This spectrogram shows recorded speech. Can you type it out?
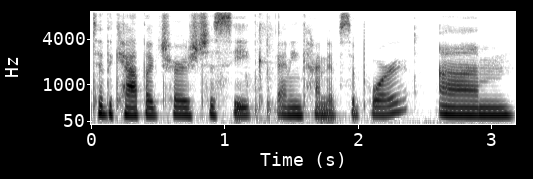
to the Catholic Church to seek any kind of support. Um,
